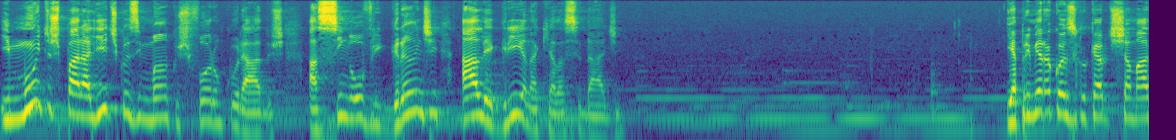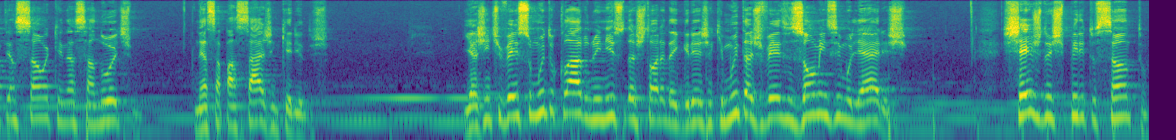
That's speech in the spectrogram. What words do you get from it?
e muitos paralíticos e mancos foram curados. Assim houve grande alegria naquela cidade. E a primeira coisa que eu quero te chamar a atenção aqui nessa noite, nessa passagem, queridos, e a gente vê isso muito claro no início da história da igreja, que muitas vezes homens e mulheres, cheios do Espírito Santo,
